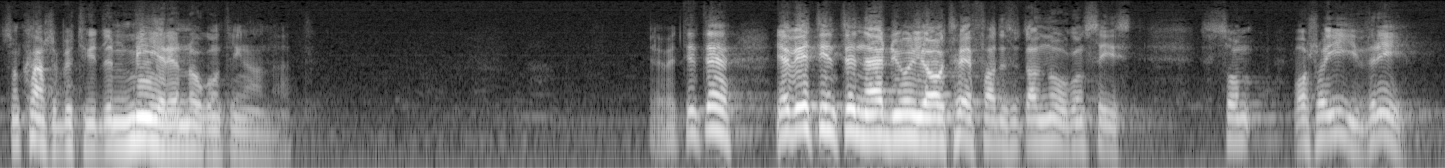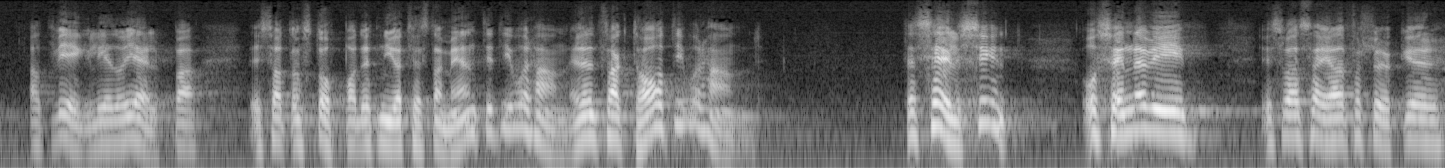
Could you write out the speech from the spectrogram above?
som kanske betyder mer än någonting annat. Jag vet inte, jag vet inte när du och jag träffades av någon sist som var så ivrig att vägleda och hjälpa eh, så att de stoppade ett Nya testamentet i vår hand, eller en traktat i vår hand. Det är sällsynt. Och sen när vi eh, så att säga försöker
